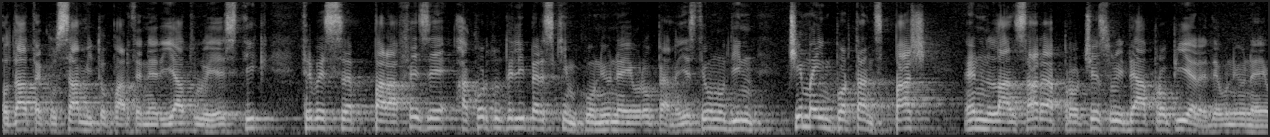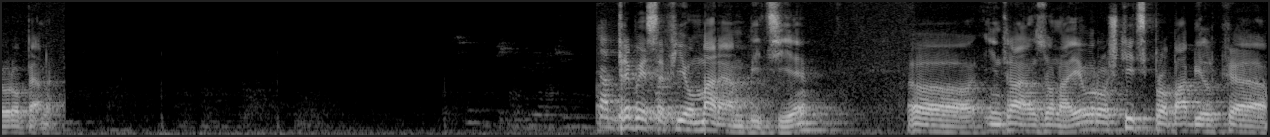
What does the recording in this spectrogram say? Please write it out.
odată cu summitul parteneriatului estic, trebuie să parafeze acordul de liber schimb cu Uniunea Europeană. Este unul din cei mai importanți pași în lansarea procesului de apropiere de Uniunea Europeană. Trebuie să fie o mare ambiție uh, intrarea în zona euro. Știți probabil că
